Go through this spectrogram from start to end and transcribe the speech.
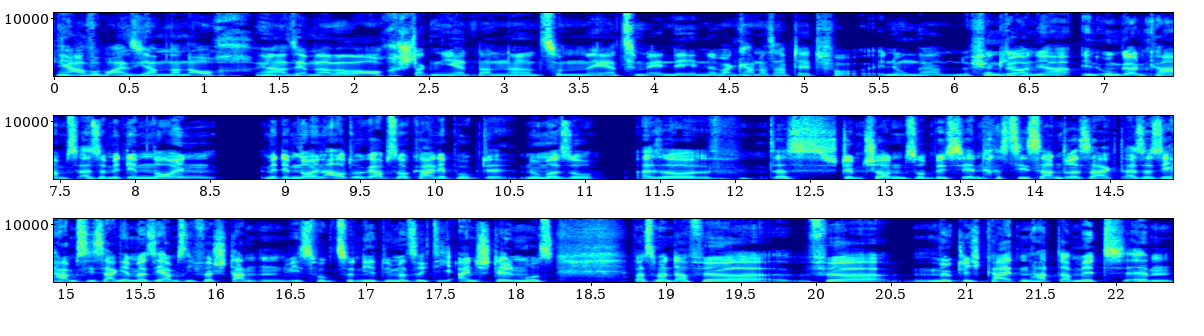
Ja, wobei sie haben dann auch, ja, sie haben dann aber auch stagniert dann, ne, zum eher zum Ende hin. Ne? Wann kam das Update vor in Ungarn? Für Ungarn, Kevin? ja, in Ungarn kam's. Also mit dem neuen mit dem neuen Auto gab's noch keine Punkte. Nur mal so. Also das stimmt schon so ein bisschen, was die Sandra sagt. Also sie haben, sie sagen immer, sie haben es nicht verstanden, wie es funktioniert, wie man es richtig einstellen muss, was man da für, Möglichkeiten hat damit. Ähm,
